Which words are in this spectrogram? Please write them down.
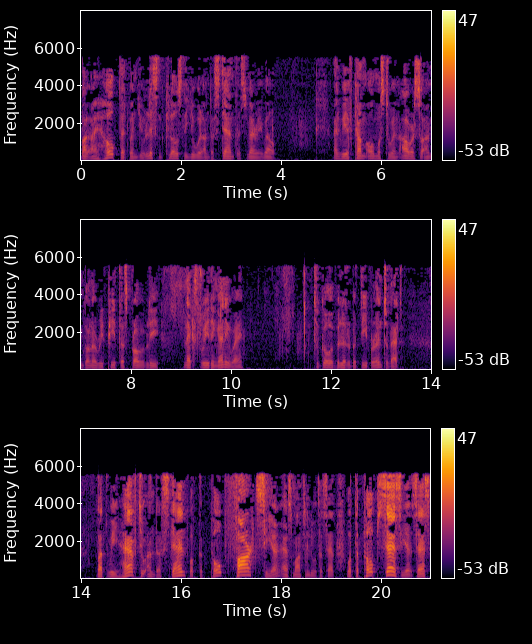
but I hope that when you listen closely you will understand this very well. And we have come almost to an hour, so I'm going to repeat this probably next reading anyway, to go a little bit deeper into that. But we have to understand what the Pope farts here, as Martin Luther said. What the Pope says here says,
